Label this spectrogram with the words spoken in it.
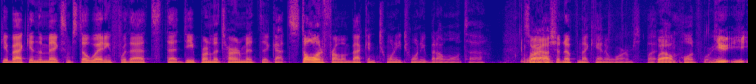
get back in the mix. I'm still waiting for that that deep run of the tournament that got stolen from him back in 2020, but I won't. Uh, sorry, I shouldn't open that can of worms, but Well, I'm pulling for you. You, you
